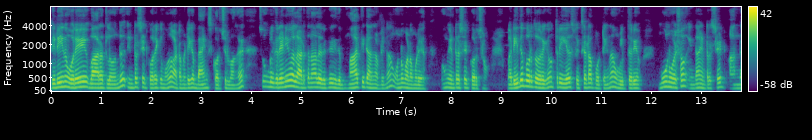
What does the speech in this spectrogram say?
திடீர்னு ஒரே வாரத்தில் வந்து இன்ட்ரெஸ்ட் ரேட் குறைக்கும் போது ஆட்டோமேட்டிக்காக பேங்க்ஸ் குறைச்சிருவாங்க. ஸோ உங்களுக்கு ரெனியூவல் அடுத்த நாள் இருக்குது இது மாற்றிட்டாங்க அப்படின்னா ஒன்றும் பண்ண முடியாது. உங்கள் இன்ட்ரெஸ்ட் ரேட் குறைச்சிரும். பட் இதை பொறுத்த வரைக்கும் த்ரீ இயர்ஸ் ஃபிக்ஸடாக போட்டிங்கன்னா உங்களுக்கு தெரியும். மூணு வருஷம் இதான் இன்ட்ரெஸ்ட் ரேட் அந்த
